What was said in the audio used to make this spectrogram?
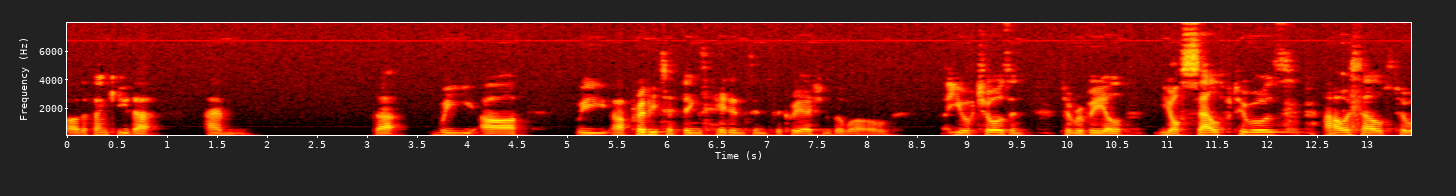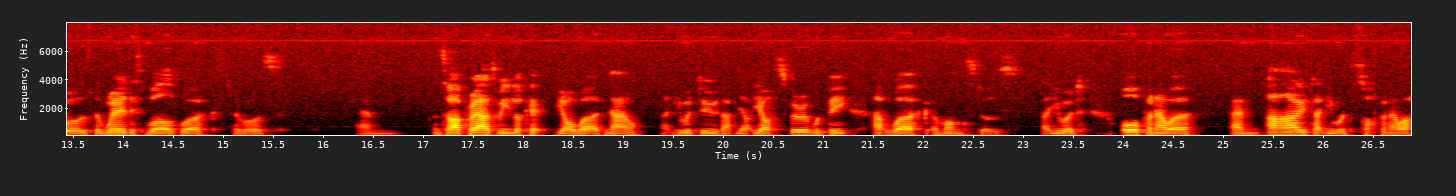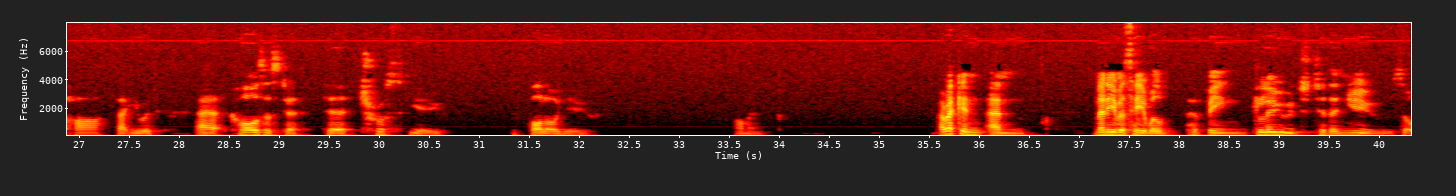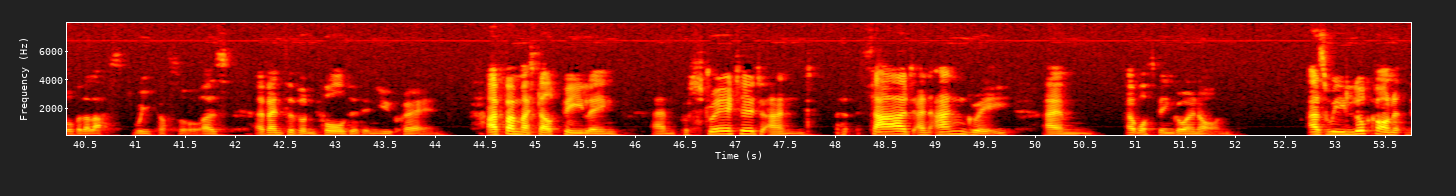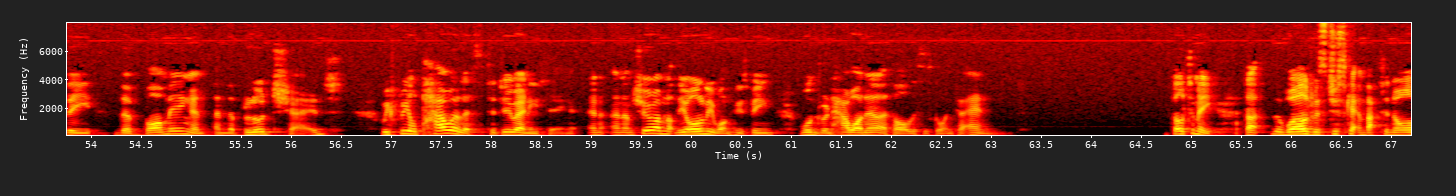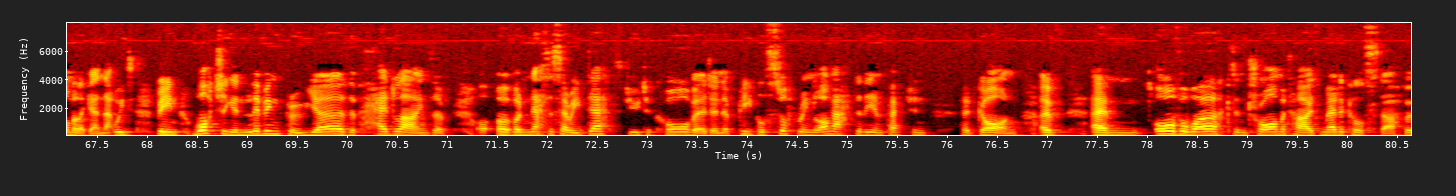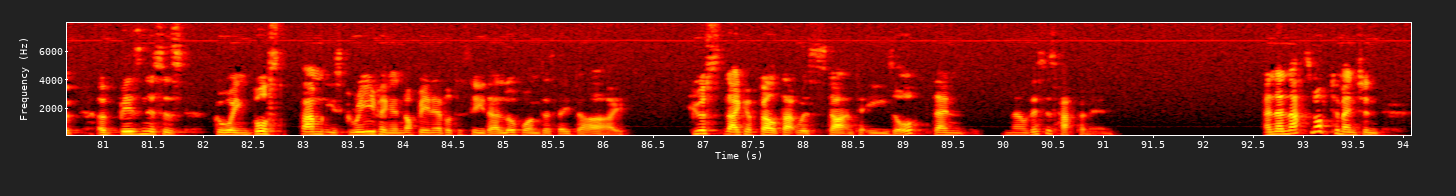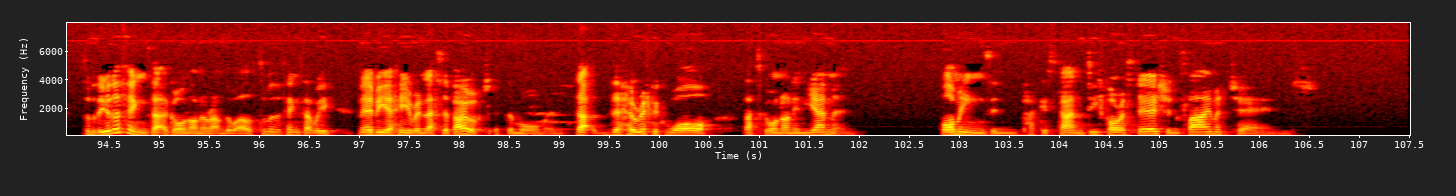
Father, thank you that um, that we are we are privy to things hidden since the creation of the world. That you have chosen to reveal yourself to us, ourselves to us, the way this world works to us. Um, and so I pray as we look at your word now, that you would do that. Your, your spirit would be at work amongst us. That you would open our um, eyes, that you would soften our hearts, that you would uh, cause us to, to trust you, to follow you. Amen. I reckon um, many of us here will have been glued to the news over the last week or so as events have unfolded in Ukraine. I've found myself feeling um, frustrated and sad and angry um, at what's been going on. As we look on at the, the bombing and, and the bloodshed, we feel powerless to do anything. And, and I'm sure I'm not the only one who's been wondering how on earth all this is going to end It felt to me that the world was just getting back to normal again, that we'd been watching and living through years of headlines of, of unnecessary deaths due to COVID and of people suffering long after the infection had gone, of um, overworked and traumatized medical staff, of, of businesses going bust, families grieving and not being able to see their loved ones as they die. Just like I felt that was starting to ease up, then now this is happening. And then that's not to mention some of the other things that are going on around the world, some of the things that we maybe are hearing less about at the moment, that the horrific war that's going on in Yemen, bombings in Pakistan, deforestation, climate change,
